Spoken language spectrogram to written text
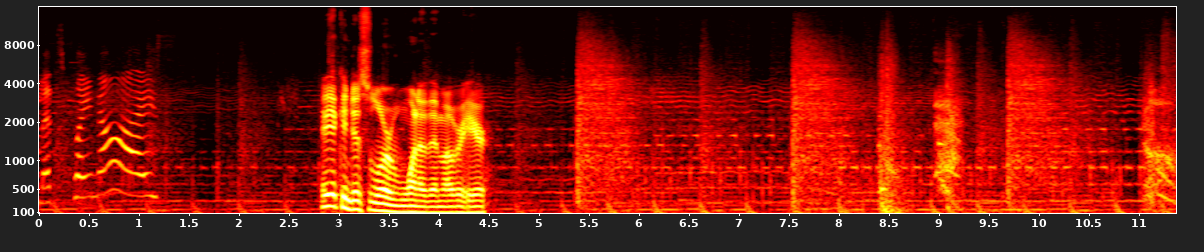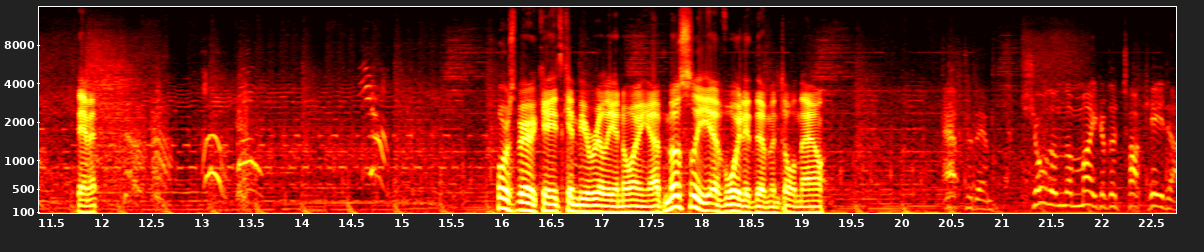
Let's play nice. Maybe I can just lure one of them over here. Damn it. Horse barricades can be really annoying. I've mostly avoided them until now. After them. Show them the might of the Takeda.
